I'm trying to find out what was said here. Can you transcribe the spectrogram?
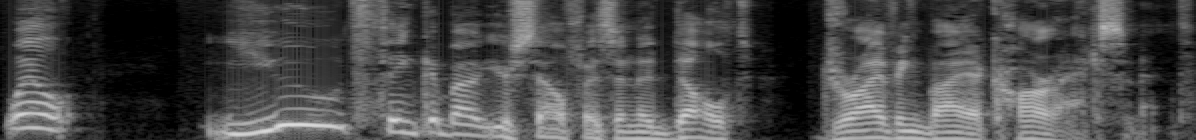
Well, you think about yourself as an adult driving by a car accident.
